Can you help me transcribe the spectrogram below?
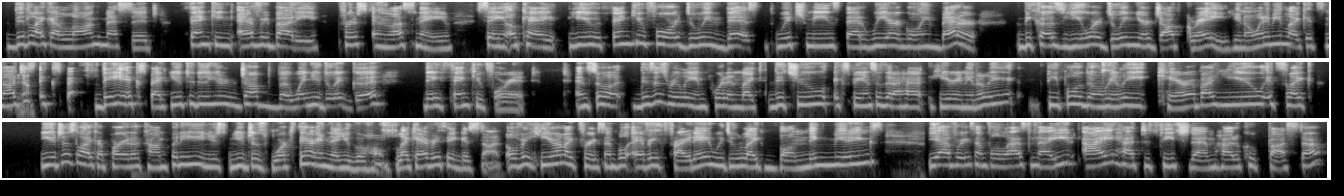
did like a long message thanking everybody first and last name saying okay you thank you for doing this which means that we are going better because you are doing your job great. You know what I mean? Like it's not yeah. just expect they expect you to do your job, but when you do it good, they thank you for it. And so this is really important. Like the two experiences that I had here in Italy, people don't really care about you. It's like you just like a part of the company and you just you just work there and then you go home. Like everything is done. Over here, like for example, every Friday we do like bonding meetings. Yeah, for example, last night I had to teach them how to cook pasta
